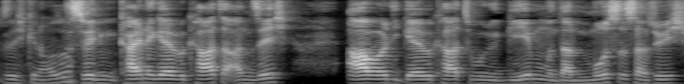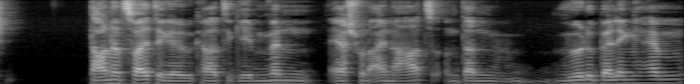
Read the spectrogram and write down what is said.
Sehe ich genauso. Deswegen keine gelbe Karte an sich, aber die gelbe Karte wurde gegeben und dann muss es natürlich da eine zweite gelbe Karte geben, wenn er schon eine hat. Und dann würde Bellingham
